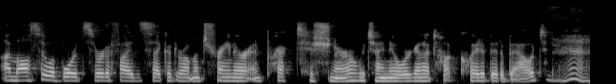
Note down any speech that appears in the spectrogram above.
I'm also a board certified psychodrama trainer and practitioner, which I know we're going to talk quite a bit about. Yeah.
